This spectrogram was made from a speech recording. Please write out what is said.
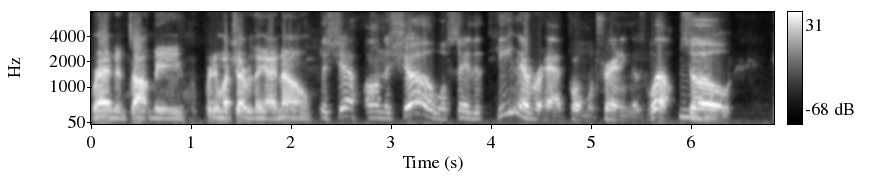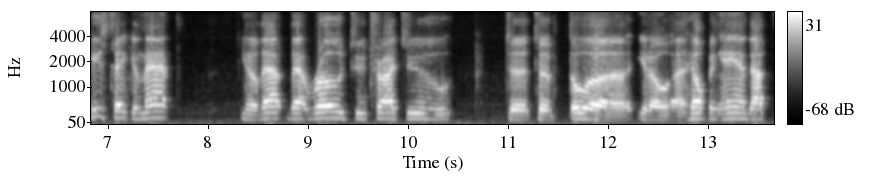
Brandon, taught me pretty much everything I know. the chef on the show will say that he never had formal training as well. So mm-hmm. he's taken that, you know, that that road to try to to to throw a you know a helping hand out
